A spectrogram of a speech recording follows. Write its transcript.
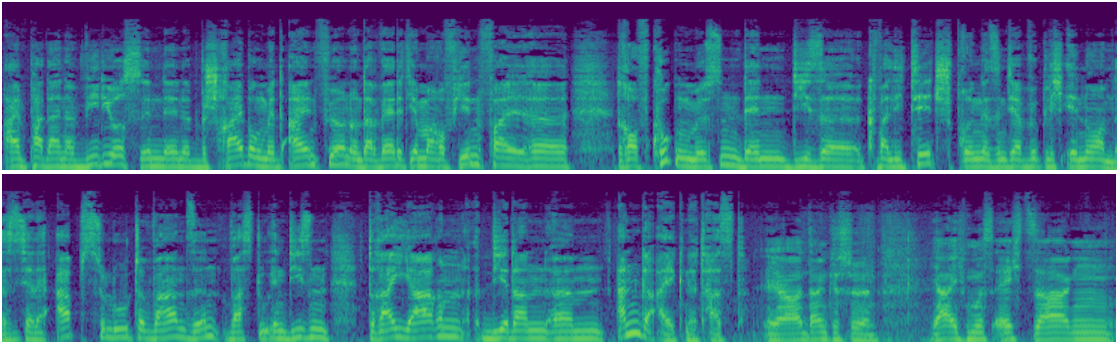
ein paar deiner Videos in der Beschreibung mit einführen und da werdet ihr mal auf jeden Fall äh, drauf gucken müssen, denn diese Qualitätssprünge sind ja wirklich enorm. Das ist ja der absolute Wahnsinn, was du in diesen drei Jahren dir dann ähm, angeeignet hast. Ja, danke schön. Ja, ich muss echt sagen,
